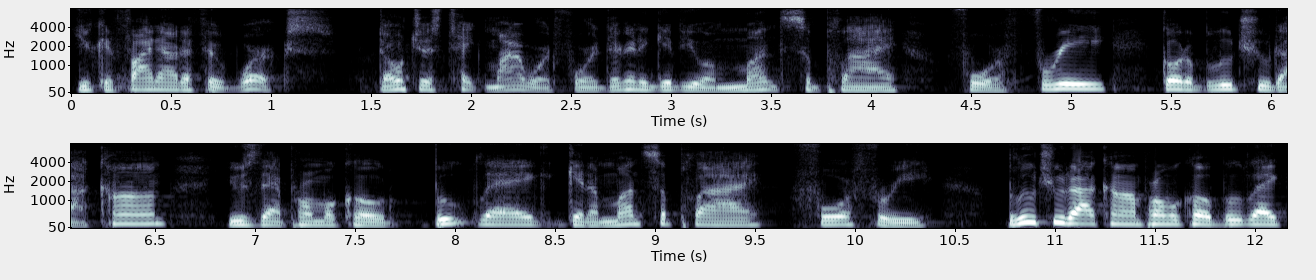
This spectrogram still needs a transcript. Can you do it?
you can find out if it works. Don't just take my word for it. They're going to give you a month's supply for free. Go to bluechew.com, use that promo code bootleg, get a month's supply for free. Bluechew.com, promo code bootleg.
